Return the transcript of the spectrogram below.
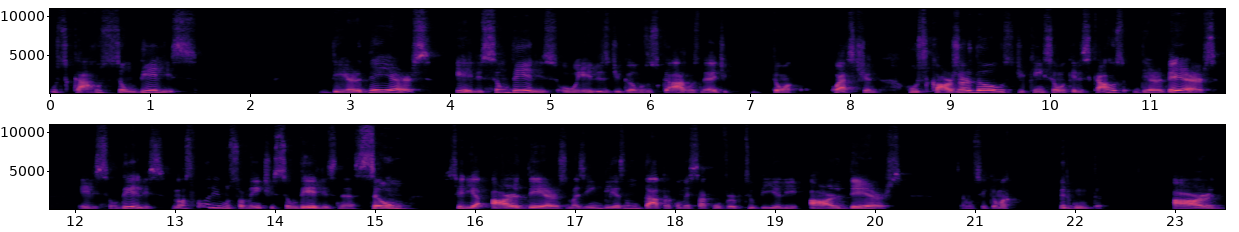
Os carros são deles. They're theirs eles são deles, ou eles, digamos, os carros, né? De, então, a question, whose cars are those? De quem são aqueles carros? They're theirs. Eles são deles. Nós falaríamos somente são deles, né? São seria are theirs, mas em inglês não dá para começar com o verbo to be ali, are theirs. A não ser que é uma pergunta. Are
